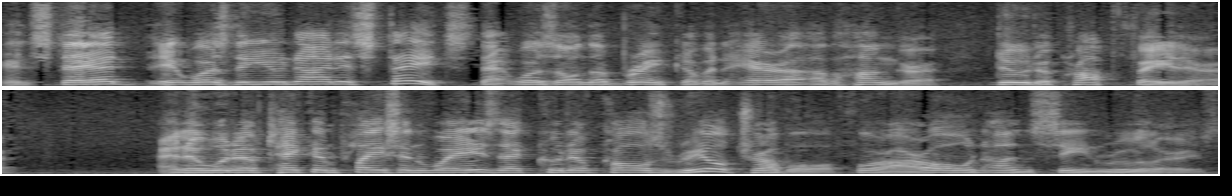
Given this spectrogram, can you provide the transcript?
Instead, it was the United States that was on the brink of an era of hunger due to crop failure, and it would have taken place in ways that could have caused real trouble for our own unseen rulers.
